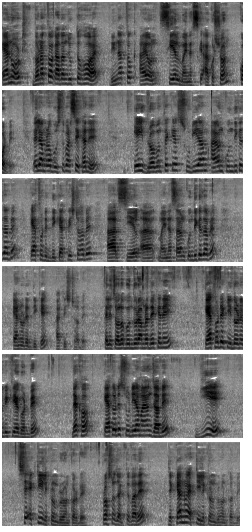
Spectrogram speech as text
অ্যানোড ধনাত্মক আদানযুক্ত হওয়ায় ঋণাত্মক আয়ন সিএল মাইনাসকে আকর্ষণ করবে। তাইলে আমরা বুঝতে পারছি এখানে এই দ্রবণ থেকে সোডিয়াম আয়ন কোন দিকে যাবে? ক্যাথোডের দিকে আকৃষ্ট হবে আর সিএল মাইনাস আয়ন কোন দিকে যাবে? অ্যানোডের দিকে আকৃষ্ট হবে। তাহলে চলো বন্ধুরা, আমরা দেখে নেই ক্যাথোডে কী ধরনের বিক্রিয়া ঘটবে। দেখো, ক্যাথোডে সোডিয়াম আয়ন যাবে, গিয়ে সে একটি ইলেকট্রন গ্রহণ করবে। প্রশ্ন জাগতে পারে যে কেন একটি ইলেকট্রন গ্রহণ করবে?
